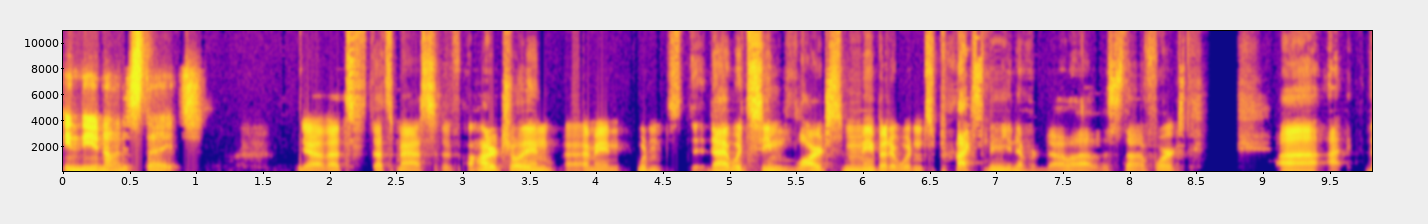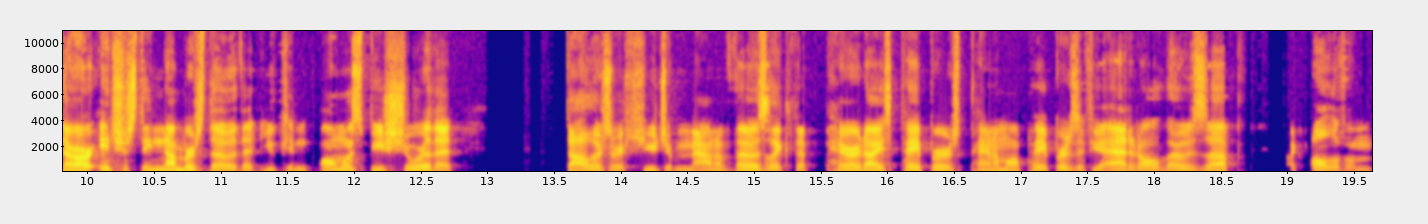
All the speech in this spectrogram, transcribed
in the United States. Yeah, that's that's massive. 100 trillion. I mean, wouldn't that would seem large to me, but it wouldn't surprise me. You never know how this stuff works. Uh, there are interesting numbers though that you can almost be sure that dollars are a huge amount of those, like the Paradise Papers, Panama Papers. If you added all those up, like all of them,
